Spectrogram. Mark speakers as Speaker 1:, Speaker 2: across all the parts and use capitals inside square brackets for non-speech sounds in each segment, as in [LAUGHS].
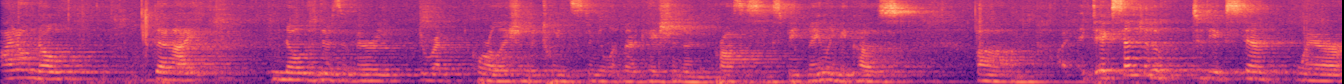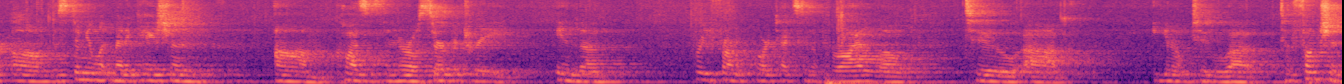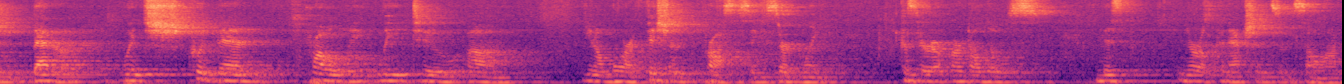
Speaker 1: I don't know that I know that there's a very direct correlation between stimulant medication and processing speed, mainly because, um, except to the, to the extent where um, the stimulant medication um, causes the neurocircuitry in the prefrontal cortex and the parietal lobe to, uh, you know, to, uh, to function better, which could then probably lead to, um, you know, more efficient processing, certainly, because there aren't all those missed neural connections and so on.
